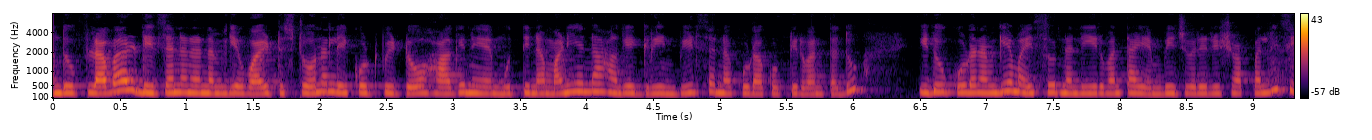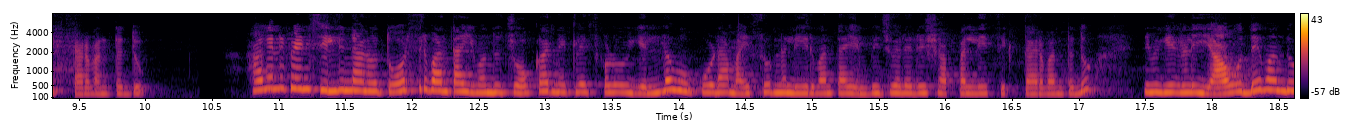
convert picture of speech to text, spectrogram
ಒಂದು ಫ್ಲವರ್ ಡಿಸೈನನ್ನು ನಮಗೆ ವೈಟ್ ಸ್ಟೋನಲ್ಲಿ ಕೊಟ್ಬಿಟ್ಟು ಹಾಗೆಯೇ ಮುತ್ತಿನ ಮಣಿಯನ್ನು ಹಾಗೆ ಗ್ರೀನ್ ಬೀಡ್ಸನ್ನು ಕೂಡ ಕೊಟ್ಟಿರುವಂಥದ್ದು. ಇದು ಕೂಡ ನಮಗೆ ಮೈಸೂರಿನಲ್ಲಿ ಇರುವಂಥ ಎಂ ಬಿ ಜ್ಯುವೆಲರಿ ಶಾಪಲ್ಲಿ ಸಿಗ್ತಾ ಇರುವಂಥದ್ದು. ಹಾಗೆಯೇ ಫ್ರೆಂಡ್ಸ್ ಇಲ್ಲಿ ನಾನು ತೋರಿಸಿರುವಂಥ ಈ ಒಂದು ಚೋಕರ್ ನೆಕ್ಲೆಸ್ಗಳು ಎಲ್ಲವೂ ಕೂಡ ಮೈಸೂರಿನಲ್ಲಿ ಇರುವಂಥ ಎಂ ಬಿ ಜ್ಯುವೆಲರಿ ಶಾಪಲ್ಲಿ ಸಿಗ್ತಾ ಇರುವಂಥದ್ದು ನಿಮಗೆ ಇದರಲ್ಲಿ ಯಾವುದೇ ಒಂದು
